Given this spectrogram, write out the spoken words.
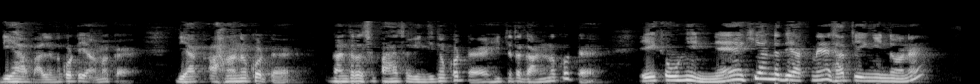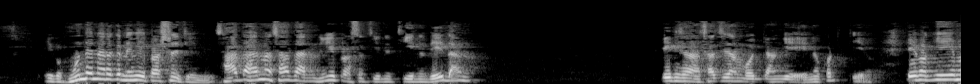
දිහා බලනකොට යමක දිහා අහනකොට ගන්ධ රස පහස විඳිනකොට හිතට ගන්නකොට ඒක උනේ නෑ කියන දෙයක් නෑ සතියෙන් ඉන්නවනේ. ඒක හොඳ නරක නෙමෙයි ප්‍රශ්නේ තියෙන්නේ. සාධාරණ සාධාරණ නෙමෙයි ප්‍රශ්න තියෙන තියෙන දේ දාන්න. ඒ නිසා සති සම්බොජ්ජංගේ එනකොට තියෙනවා. ඒ වගේම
